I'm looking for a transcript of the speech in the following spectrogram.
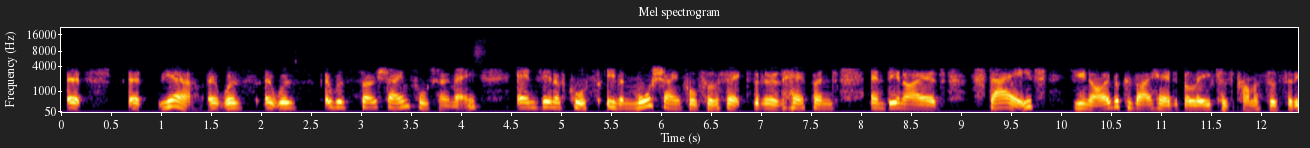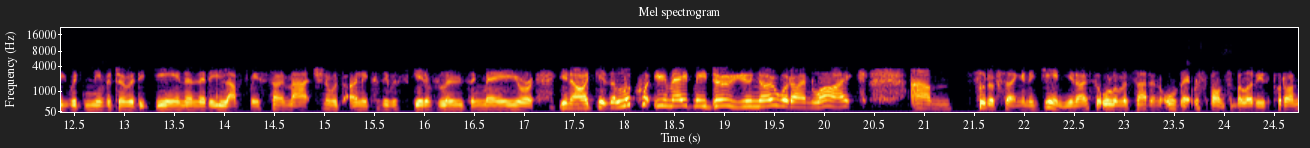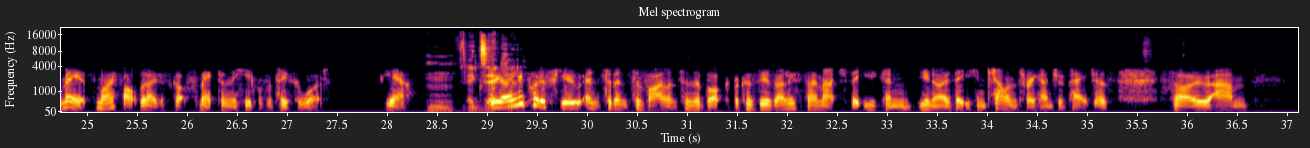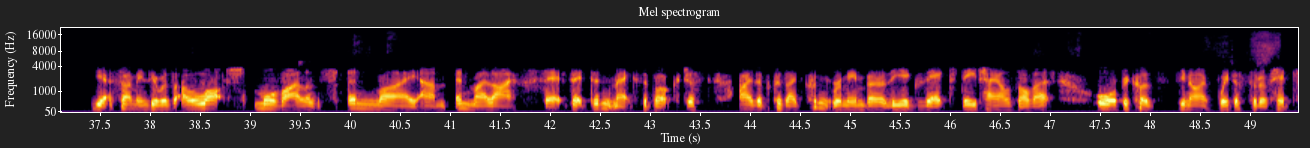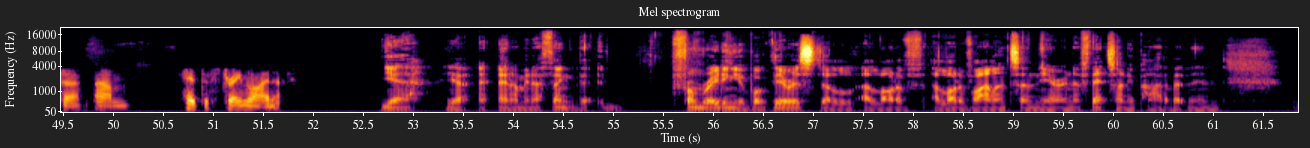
it's it yeah, it was it was it was so shameful to me. And then, of course, even more shameful for the fact that it had happened and then I had stayed, you know, because I had believed his promises that he would never do it again and that he loved me so much and it was only because he was scared of losing me or, you know, I'd get the look what you made me do, you know what I'm like, um, sort of thing. And again, you know, so all of a sudden all that responsibility is put on me. It's my fault that I just got smacked in the head with a piece of wood. Yeah. Mm, exactly. We only put a few incidents of violence in the book because there's only so much that you can, you know, that you can tell in 300 pages. So, um, yeah, so I mean, there was a lot more violence in my um, in my life that that didn't make the book. Just either because I couldn't remember the exact details of it, or because you know we just sort of had to um, had to streamline it. Yeah, yeah, and, and I mean, I think that from reading your book, there is still a lot of a lot of violence in there, and if that's only part of it, then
